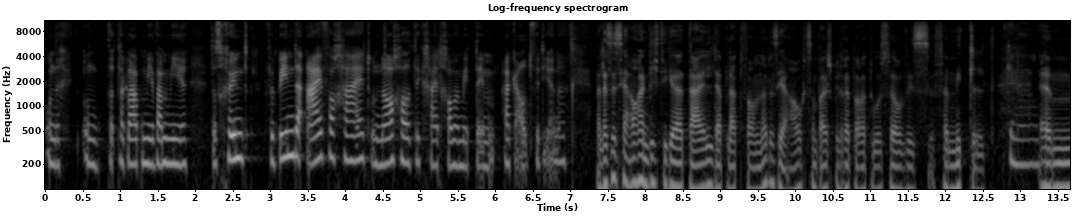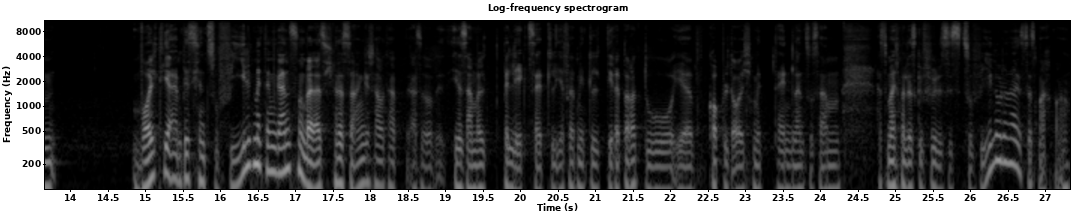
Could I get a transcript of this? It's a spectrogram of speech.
Und, ich, und da, glauben wir, wenn wir das können verbinden, Einfachheit und Nachhaltigkeit, kann man mit dem auch Geld verdienen. Weil das ist ja auch ein wichtiger Teil der Plattform, ne? dass ihr auch zum Beispiel Reparaturservice vermittelt. Genau. Ähm, wollt ihr ein bisschen zu viel mit dem Ganzen? Weil als ich mir das so angeschaut habe, also ihr sammelt Belegzettel, ihr vermittelt die Reparatur, ihr koppelt euch mit Händlern zusammen. Hast du manchmal das Gefühl, es ist zu viel oder ist das machbar?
